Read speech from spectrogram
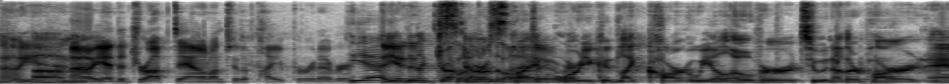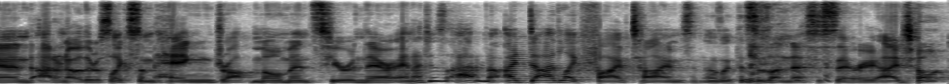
Oh yeah. oh, you had to drop down onto the pipe or whatever. Yeah, you You had to like drop down on the pipe, over. or you could like cartwheel over to another Mm-hmm. part, and I don't know. There was like some hang drop moments here and there, and I just I don't know. I died like five times, and I was like, this is unnecessary. I don't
